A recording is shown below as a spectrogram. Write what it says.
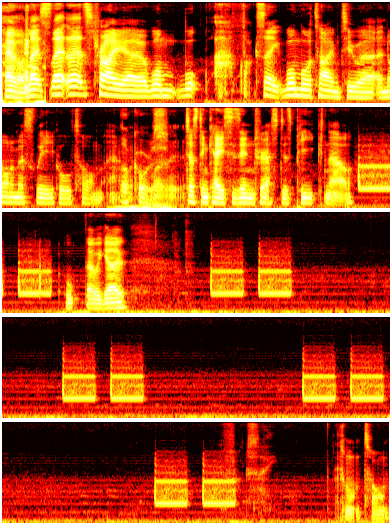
Hang on, let's let, let's try uh, one. ah, fuck's sake, one more time to uh, anonymously call Tom. Of course. Just in case his interest is piqued now. Oh, there we go. Fuck's sake. Come on, Tom.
